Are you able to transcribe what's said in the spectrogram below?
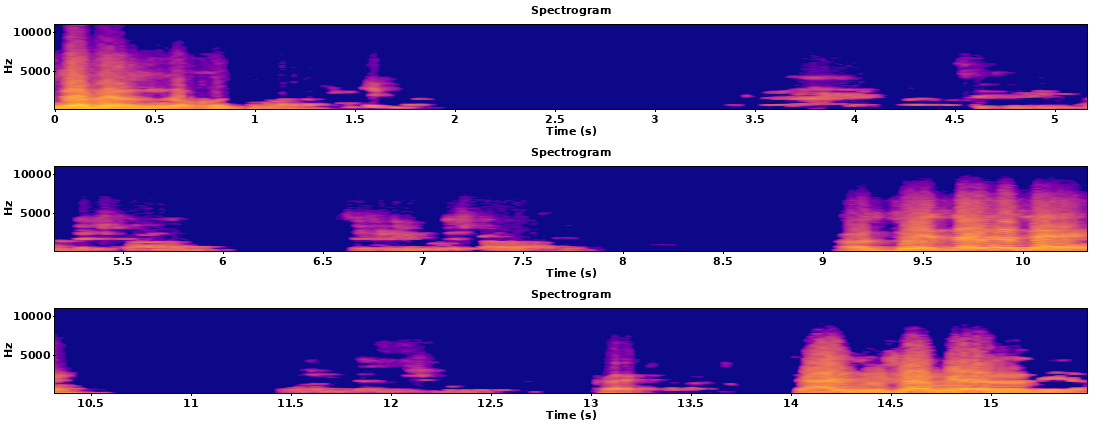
Gabriel, não vou te falar. चार दिवसा मिळाला दिला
